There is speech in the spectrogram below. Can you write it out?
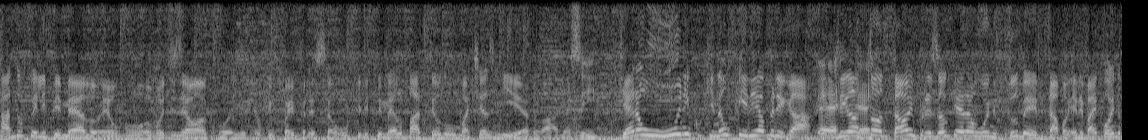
A do Felipe Melo, eu vou, eu vou dizer uma coisa que eu fico com a impressão. O Felipe Melo bateu no Matias Mier lá, né? Sim. Que era o único que não queria brigar. É, eu tenho a é. total impressão que era o único. Tudo bem, ele, tava, ele vai correndo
